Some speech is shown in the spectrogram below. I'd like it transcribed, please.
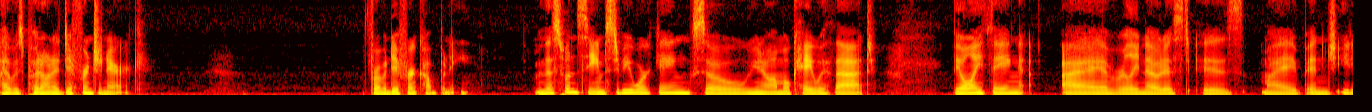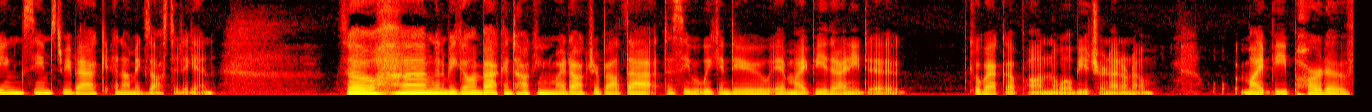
I was put on a different generic from a different company. And this one seems to be working, so, you know, I'm okay with that. The only thing I have really noticed is my binge eating seems to be back and I'm exhausted again. So I'm going to be going back and talking to my doctor about that to see what we can do. It might be that I need to go back up on the Wellbutrin. I don't know. It might be part of,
